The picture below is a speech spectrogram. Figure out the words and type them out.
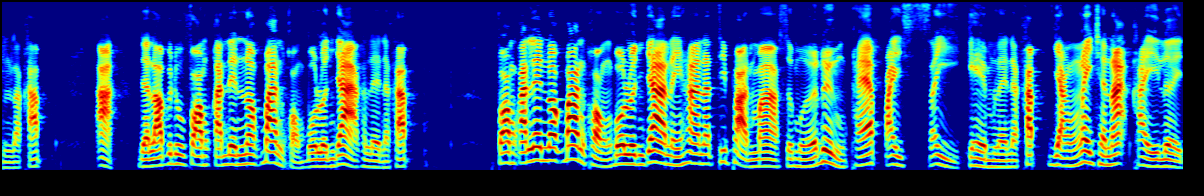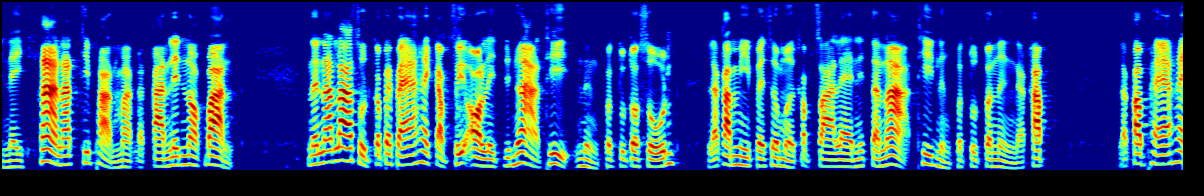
มนะครับ อะ เดี๋ยวเราไปดูฟอร์มการเล่นนอกบ้านของโบโลญญากันเลยนะครับ ฟอร์มการเล่นนอกบ้านของโบโลญญาใน 5 นัดที่ผ่านมาเสมอ 1 แพ้ไป 4 เกมเลยนะครับ ยังไม่ชนะใครเลยใน 5 นัดที่ผ่านมากับการเล่นนอกบ้าน ในนัดล่าสุดก็ไปแพ้ให้กับฟิออเรติน่าที่ 1 ประตูต่อศูนย์แล้วก็มีไปเสมอกับซาแลนิตาน่าที่ 1 ประตูต่อ1นะครับ แล้วก็แพ้ให้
